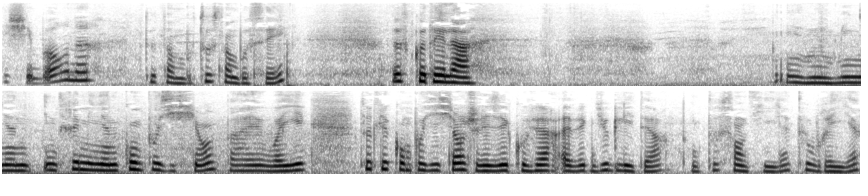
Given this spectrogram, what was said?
Et chez Borne, tout en, tous embossés. De ce côté-là, une, une, très mignonne composition. Pareil, vous voyez, toutes les compositions, je les ai couvertes avec du glitter. Donc tout scintille, tout brille.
